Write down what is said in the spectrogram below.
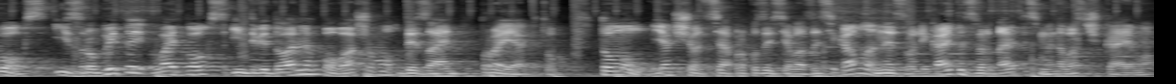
box і зробити box індивідуально по вашому дизайн проєкту. Тому, якщо ця пропозиція вас зацікавила, не зволікайте, звертайтесь, ми на вас чекаємо.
